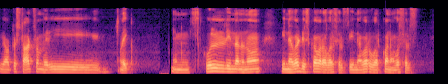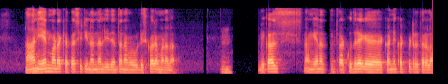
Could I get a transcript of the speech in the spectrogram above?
you have to start from very like ನಿಮ್ ಸ್ಕೂಲ್ ಇಂದನು we never discover our self we never work on our self ನಾನ್ ಏನ್ ಮಾಡೋ ಕೆಪಾಸಿಟಿ ನನ್ನಲ್ಲಿ ಇದೆ ಅಂತ ನಾವು ಡಿಸ್ಕವರೇ ಮಾಡಲ್ಲ. ಬಿಕಾಸ್ ನಮ್ಗೆ ಏನಂತ ಕುದುರೆಗೆ ಕಣ್ಣು ಕಟ್ಬಿಟ್ಟಿರ್ತಾರಲ್ಲ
